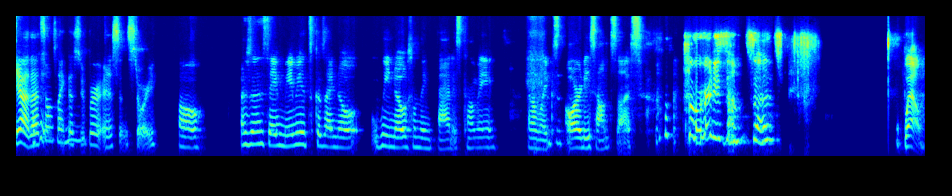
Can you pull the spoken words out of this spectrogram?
Yeah, that sounds like a super innocent story. Oh, I was gonna say maybe it's because I know we know something bad is coming, and I'm like already sounds sus. already sounds sus. Well,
